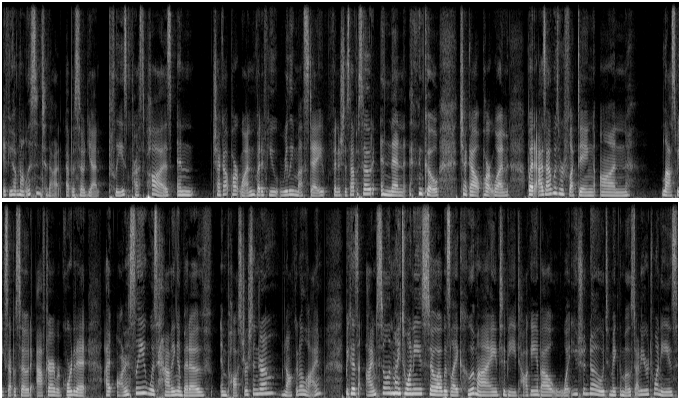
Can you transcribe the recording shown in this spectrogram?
if you have not listened to that episode yet, please press pause and check out part one. But if you really must stay, finish this episode and then go check out part one. But as I was reflecting on last week's episode after I recorded it, I honestly was having a bit of imposter syndrome, not gonna lie, because I'm still in my 20s. So I was like, who am I to be talking about what you should know to make the most out of your 20s?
